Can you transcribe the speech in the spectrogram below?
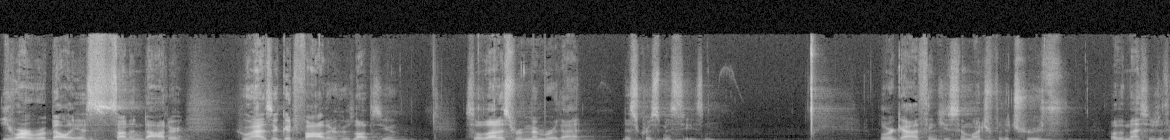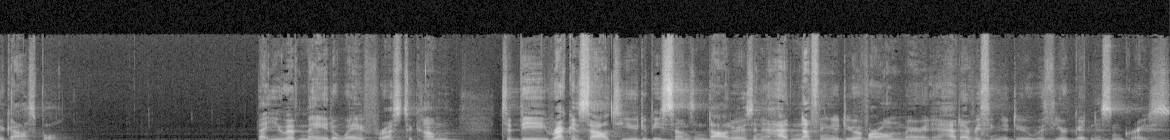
You are a rebellious son and daughter who has a good father who loves you. So let us remember that this Christmas season. Lord God, thank you so much for the truth of the message of the gospel that you have made a way for us to come to be reconciled to you, to be sons and daughters, and it had nothing to do with our own merit. It had everything to do with your goodness and grace.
